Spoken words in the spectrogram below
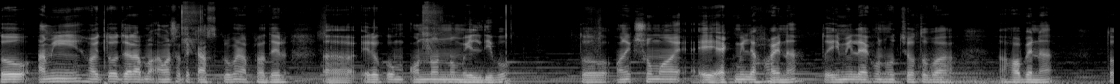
তো আমি হয়তো যারা আমার সাথে কাজ করবেন, আপনাদের এরকম অন্য অন্য মেল দিব। তো অনেক সময় এই এক মেলে হয় না। তো এই মেলে এখন হচ্ছে অথবা হবে না। তো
